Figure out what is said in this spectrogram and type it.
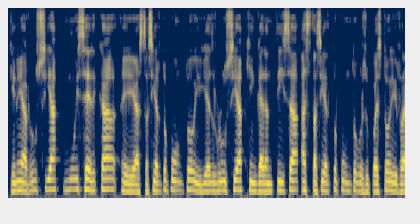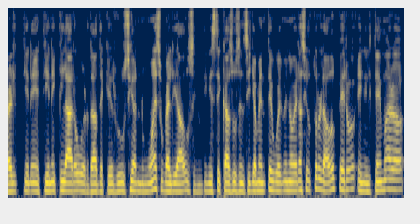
Tiene a Rusia muy cerca eh, hasta cierto punto y es Rusia quien garantiza hasta cierto punto, por supuesto, Israel tiene, tiene claro, ¿verdad?, de que Rusia no es un aliado, sino en este caso sencillamente vuelven a ver hacia otro lado, pero en el tema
